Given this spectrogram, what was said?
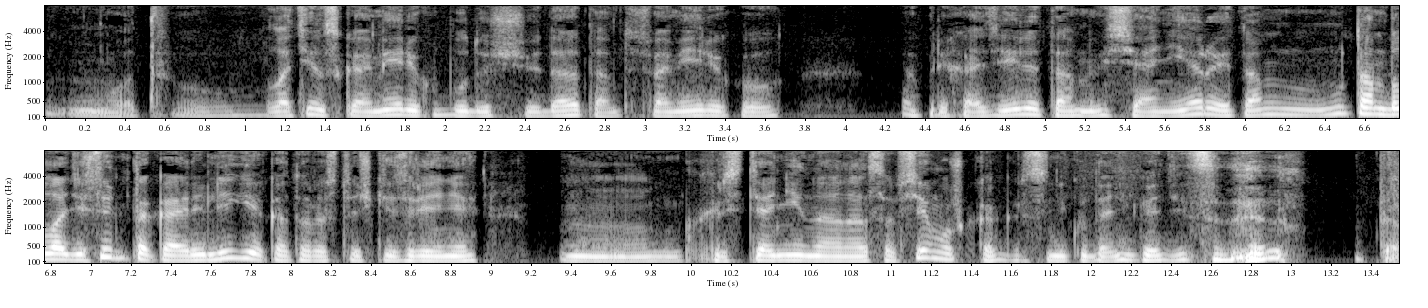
вот, в Латинскую Америку будущую, да, там, то есть в Америку приходили там миссионеры, и там, ну, там была действительно такая религия, которая с точки зрения христианина, она совсем уж, как говорится, никуда не годится, да? Там,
